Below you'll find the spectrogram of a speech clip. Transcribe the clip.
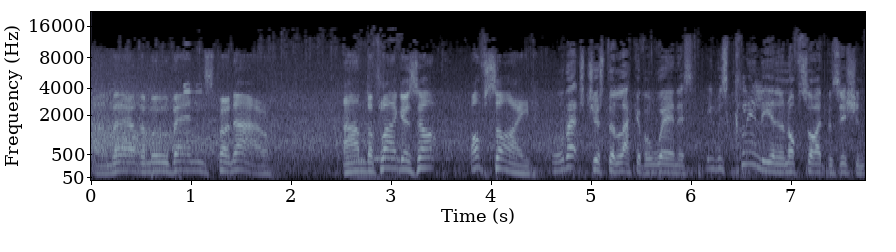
And there the move ends for now. And the flag is up, offside. Well, that's just a lack of awareness. He was clearly in an offside position.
